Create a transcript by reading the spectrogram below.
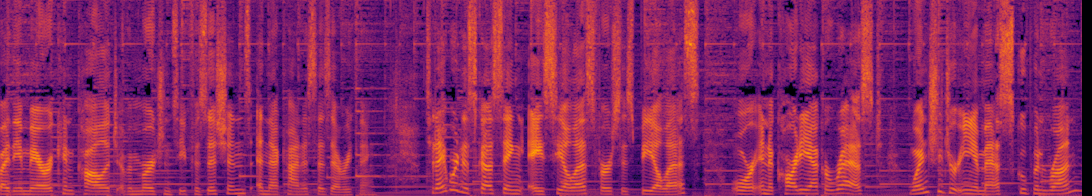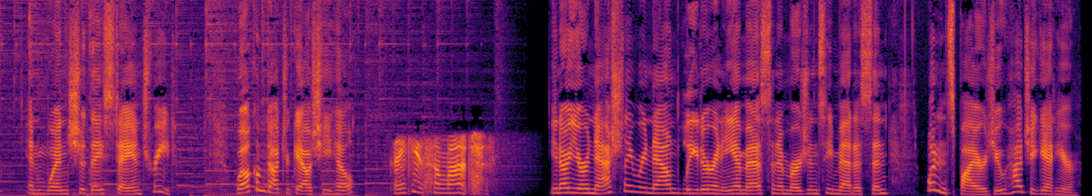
by the American College of Emergency Physicians, and that kind of says everything. Today we're discussing ACLS versus BLS, or in a cardiac arrest, when should your EMS scoop and run, and when should they stay and treat? Welcome, Dr. Gausche Hill. Thank you so much. You know, you're a nationally renowned leader in EMS and emergency medicine. What inspires you? How'd you get here?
